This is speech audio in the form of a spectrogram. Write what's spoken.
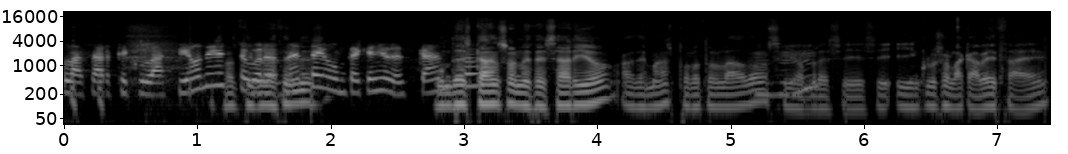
Las articulaciones, Las seguramente articulaciones, un pequeño descanso. Un descanso necesario, además, por otro lado. Sí, Ujú. hombre, sí, sí. E incluso la cabeza, ¿eh?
